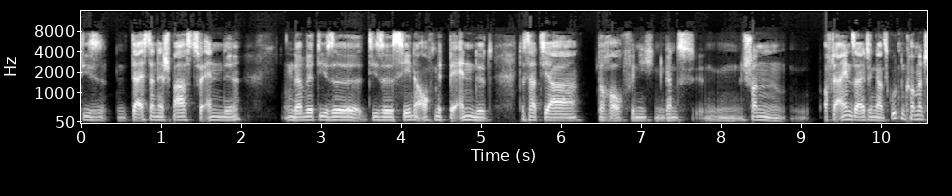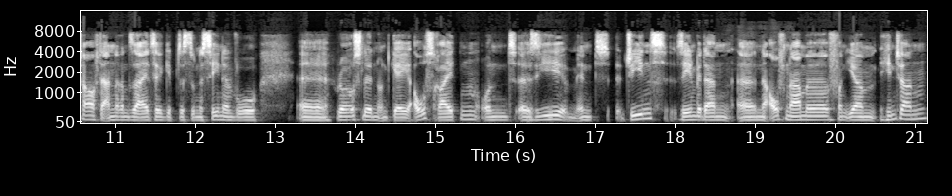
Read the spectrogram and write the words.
diese, da ist dann der Spaß zu Ende. Und da wird diese, diese Szene auch mit beendet. Das hat ja doch auch, finde ich, ein ganz, schon auf der einen Seite einen ganz guten Kommentar, auf der anderen Seite gibt es so eine Szene, wo äh, Roslyn und Gay ausreiten und äh, sie mit Jeans sehen wir dann äh, eine Aufnahme von ihrem Hintern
